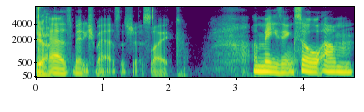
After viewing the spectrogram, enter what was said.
Yeah. as Betty Shabazz is just like amazing. So, um,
